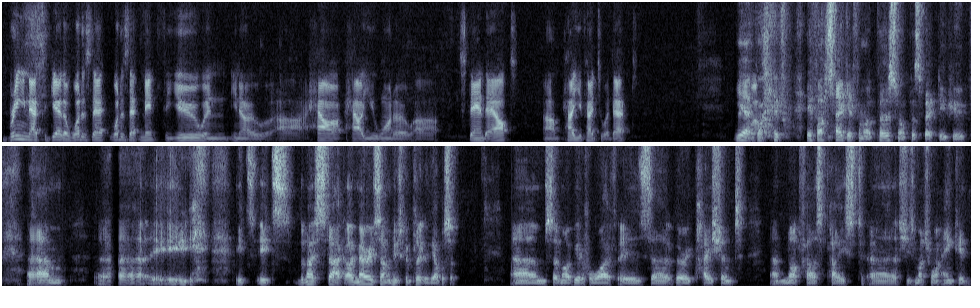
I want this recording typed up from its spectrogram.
bringing that together? What is that? What has that meant for you? And you know uh, how how you want to uh, stand out, um, how you've had to adapt. Yeah, well. if, if I take it from a personal perspective, Hugh, um, uh, it's it's the most stark. I married someone who's completely the opposite. Um, so my beautiful wife is uh, very patient, uh, not fast paced. Uh, she's much more anchored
